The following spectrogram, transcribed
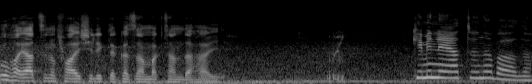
Bu hayatını fahişelikle kazanmaktan daha iyi. Kiminle yattığına bağlı.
